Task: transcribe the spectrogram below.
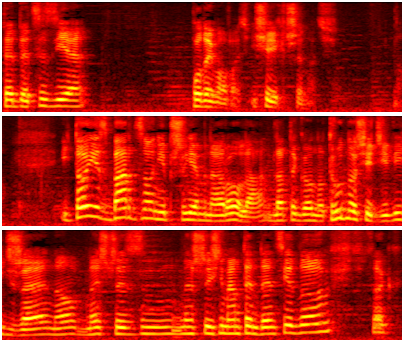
te decyzje podejmować i się ich trzymać. I to jest bardzo nieprzyjemna rola, dlatego no, trudno się dziwić, że no, mężczyzn, mężczyźni mają tendencję do tak,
